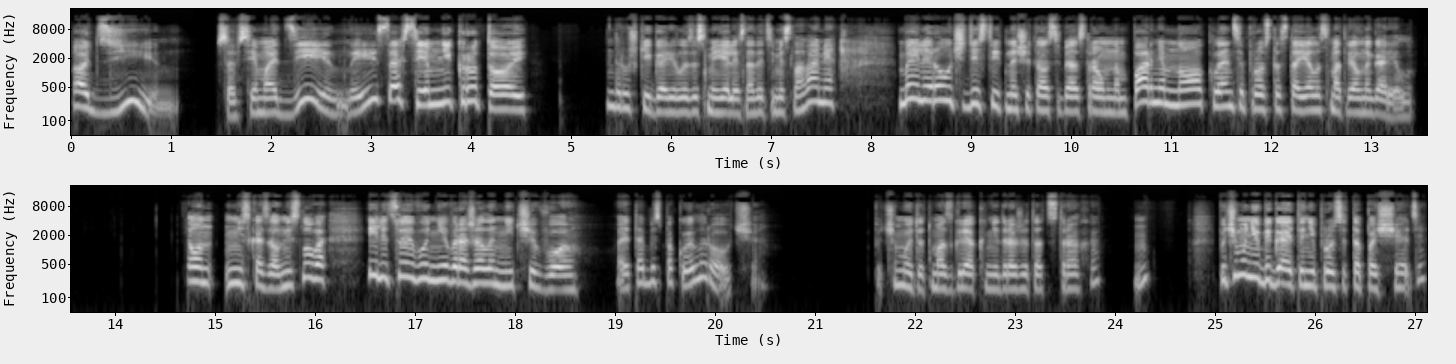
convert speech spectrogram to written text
один, совсем один и совсем не крутой». Дружки гориллы засмеялись над этими словами. Бейли Роуч действительно считал себя остроумным парнем, но Клэнси просто стоял и смотрел на гориллу. Он не сказал ни слова, и лицо его не выражало ничего. А это обеспокоило Роуча. Почему этот мозгляк не дрожит от страха? М? Почему не убегает и не просит о пощаде?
